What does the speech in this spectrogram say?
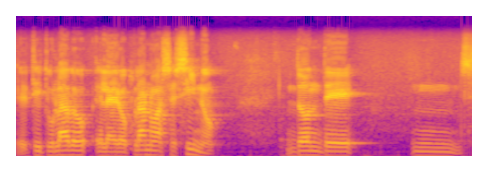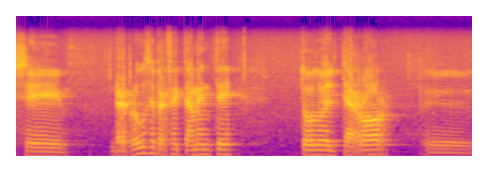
eh, titulado El aeroplano asesino, donde mm, se reproduce perfectamente todo el terror eh,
